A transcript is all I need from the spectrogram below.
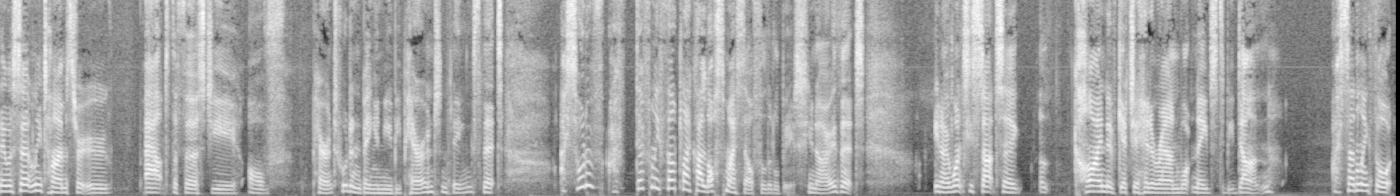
there were certainly times throughout the first year of parenthood and being a newbie parent and things that I sort of, I definitely felt like I lost myself a little bit, you know, that, you know, once you start to uh, kind of get your head around what needs to be done, I suddenly thought,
